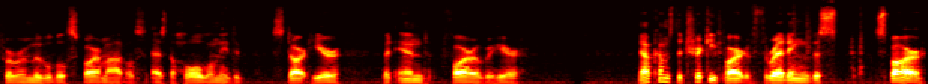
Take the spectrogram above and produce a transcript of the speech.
for removable spar models, as the hole will need to start here but end far over here. Now comes the tricky part of threading this spar,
